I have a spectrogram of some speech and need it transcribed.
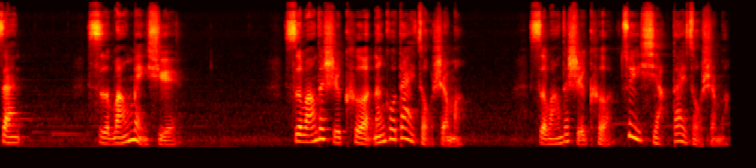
三、死亡美学。死亡的时刻能够带走什么？死亡的时刻最想带走什么？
